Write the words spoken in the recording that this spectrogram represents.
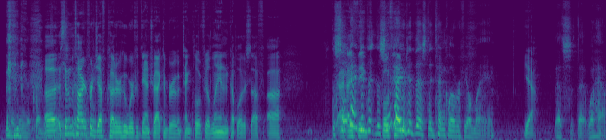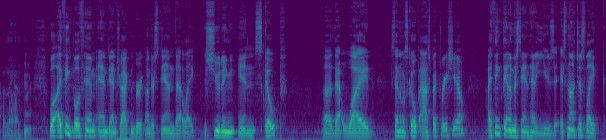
thinking that Predator uh, 2 is a good cinematographer. Jeff Cutter, who worked with Dan Trachtenberg on Ten Cloverfield Lane and a couple other stuff. Uh, The same I guy, think did the, the same guy him- who did this did Ten Cloverfield Lane. yeah. That's that. What happened, man? Well, I think both him and Dan Trachtenberg understand that like shooting in scope, uh, that wide cinema scope aspect ratio. I think they understand how to use it. It's not just like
